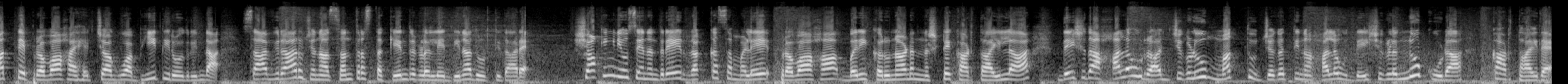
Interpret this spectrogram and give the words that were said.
ಮತ್ತೆ ಪ್ರವಾಹ ಹೆಚ್ಚಾಗುವ ಭೀತಿ ಇರೋದ್ರಿಂದ ಸಾವಿರಾರು ಜನ ಸಂತ್ರಸ್ತ ಕೇಂದ್ರಗಳಲ್ಲೇ ದಿನ ದೂಡ್ತಿದ್ದಾರೆ. ಶಾಕಿಂಗ್ ನ್ಯೂಸ್ ಏನಂದ್ರೆ ರಕ್ಕಸ ಮಳೆ, ಪ್ರವಾಹ, ಬರೀ ಕರುನಾಡನ್ನಷ್ಟೇ ಕಾಡ್ತಾ ಇಲ್ಲ. ದೇಶದ ಹಲವು ರಾಜ್ಯಗಳು ಮತ್ತು ಜಗತ್ತಿನ ಹಲವು ದೇಶಗಳನ್ನೂ ಕೂಡ ಕಾಡ್ತಾ ಇದೆ.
